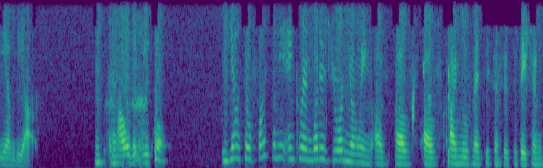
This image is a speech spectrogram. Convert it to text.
EMDR, and how is it useful? Yeah, so first let me anchor in what is your knowing of of of eye movement desensitization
